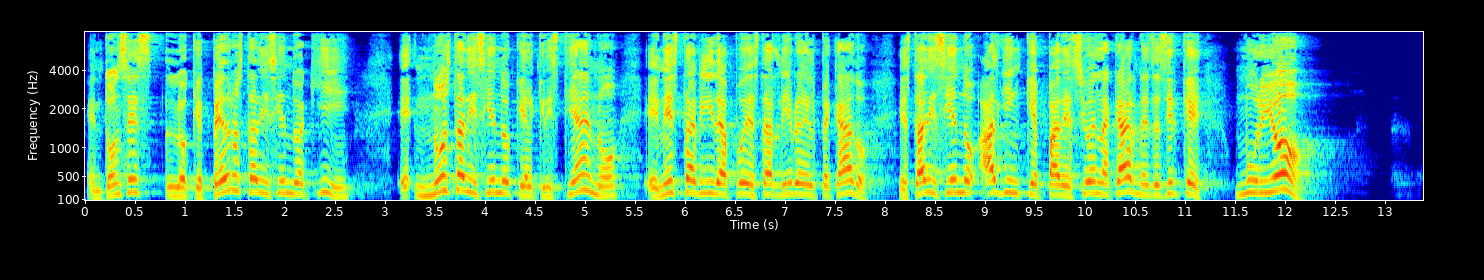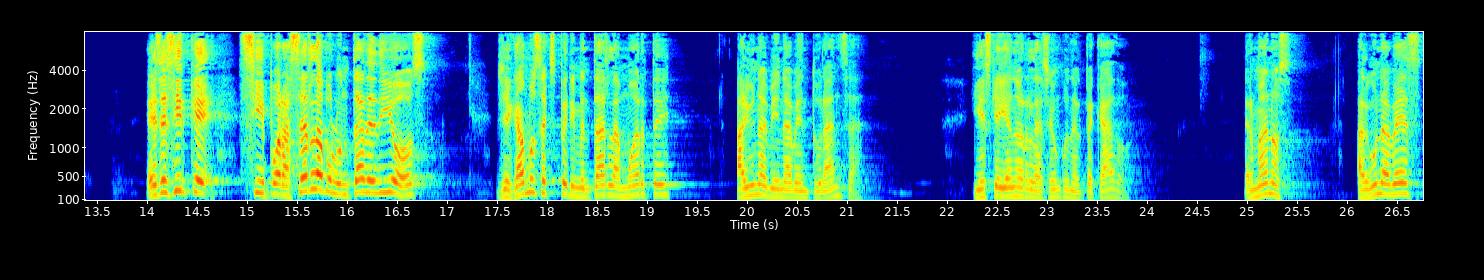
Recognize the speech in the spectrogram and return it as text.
Entonces, lo que Pedro está diciendo aquí, eh, no está diciendo que el cristiano en esta vida puede estar libre del pecado. Está diciendo alguien que padeció en la carne, es decir, que murió. Es decir, que si por hacer la voluntad de Dios llegamos a experimentar la muerte, hay una bienaventuranza. Y es que hay una relación con el pecado. Hermanos, ¿alguna vez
